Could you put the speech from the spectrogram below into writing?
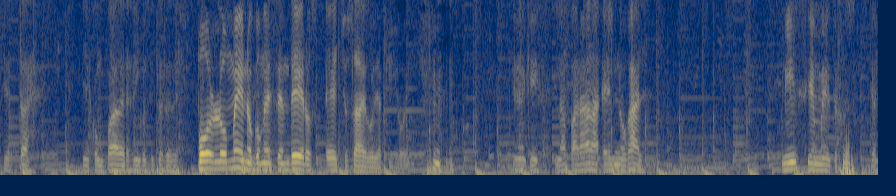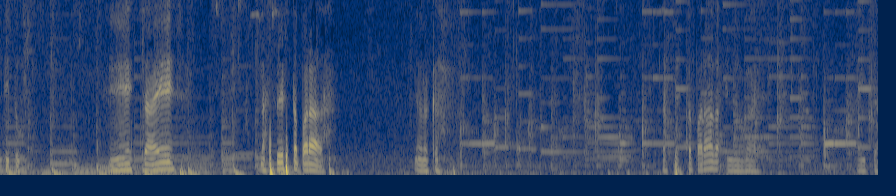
Aquí está. Y el compadre Rinconcito RD. Por lo menos con el senderos hechos algo de aquí hoy. Miren aquí, la parada El Nogal. 1100 metros de altitud. Esta es la sexta parada. Miren acá. La sexta parada El Nogal. Ahí está.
